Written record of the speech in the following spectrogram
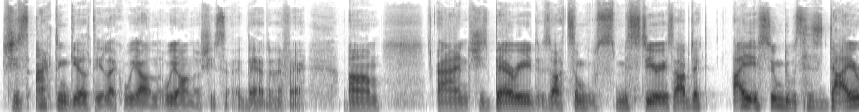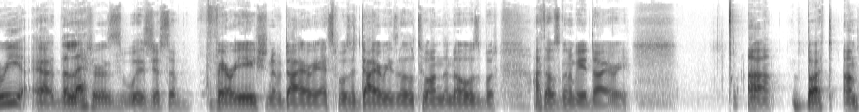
She's acting guilty, like we all know. We all know she's they had an affair, um, and she's buried. So some mysterious object. I assumed it was his diary. Uh, the letters was just a variation of diary. I suppose a diary is a little too on the nose, but I thought it was going to be a diary. Uh, but um,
